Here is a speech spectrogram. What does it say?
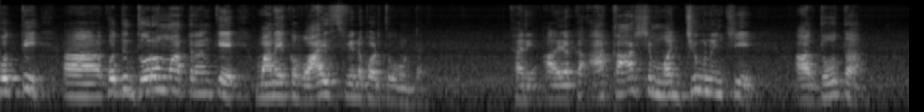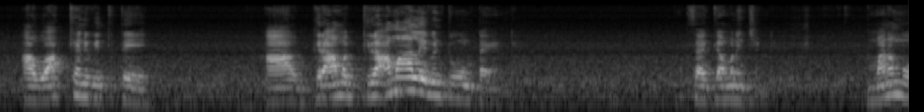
కొద్ది కొద్ది దూరం మాత్రానికే మన యొక్క వాయిస్ వినపడుతూ ఉంటుంది. కానీ ఆ యొక్క ఆకాశ మధ్యము నుంచి ఆ దూత ఆ వాక్యాన్ని విత్తితే ఆ గ్రామ గ్రామాలే వింటూ ఉంటాయండి. ఒకసారి గమనించండి. మనము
